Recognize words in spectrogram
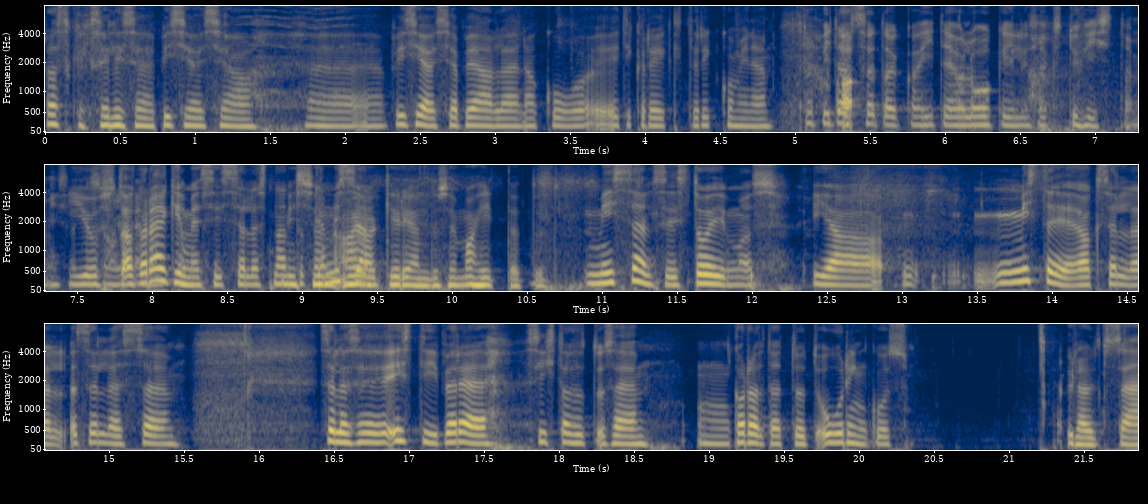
raskeks sellise pisiasja, äh, pisiasja peale nagu eetikareeglite rikkumine. ta pidas A seda ka ideoloogiliseks tühistamiseks. just, aga räägime siis sellest natuke. mis on mis ajakirjanduse seal, mahitatud. mis seal siis toimus ja mis teie jaoks sellel, selles, selles Eesti Pere Sihtasutuse mm, korraldatud uuringus üleüldse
